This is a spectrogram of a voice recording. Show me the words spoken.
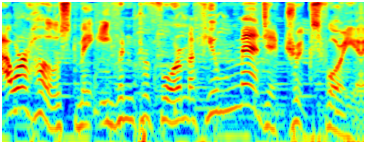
our host may even perform a few magic tricks for you.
